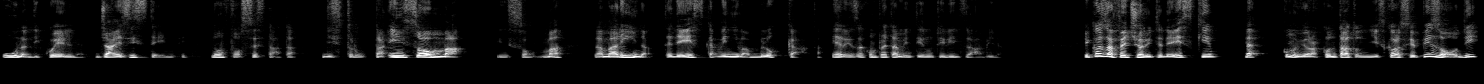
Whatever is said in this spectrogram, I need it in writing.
una di quelle già esistenti non fosse stata distrutta. Insomma, insomma, la marina tedesca veniva bloccata e resa completamente inutilizzabile. Che cosa fecero i tedeschi? Beh, come vi ho raccontato negli scorsi episodi,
